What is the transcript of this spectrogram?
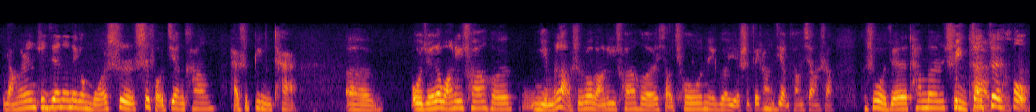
两个人之间的那个模式是否健康还是病态？呃，我觉得王沥川和你们老是说王沥川和小邱那个也是非常健康向上，可是我觉得他们是在最后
